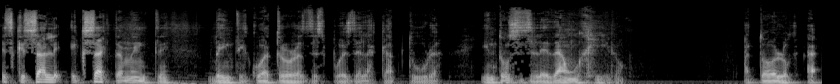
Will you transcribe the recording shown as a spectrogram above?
es que sale exactamente 24 horas después de la captura. Y entonces le da un giro a todo lo a,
